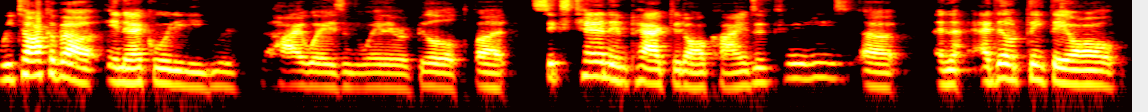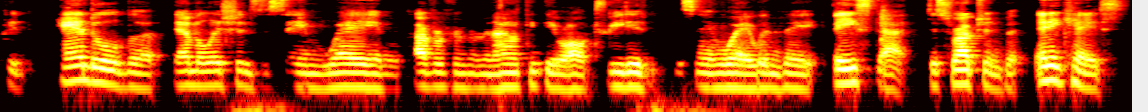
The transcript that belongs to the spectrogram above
we talk about inequity with highways and the way they were built, but 610 impacted all kinds of communities. Uh, and I don't think they all could handle the demolitions the same way and recover from them. And I don't think they were all treated the same way when they faced that disruption. But any case,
